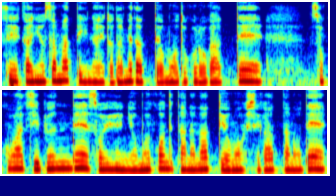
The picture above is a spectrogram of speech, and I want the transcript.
正解に収まっていないとダメだって思うところがあってそこは自分でそういうふうに思い込んでたんだなっていう思う節があったので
